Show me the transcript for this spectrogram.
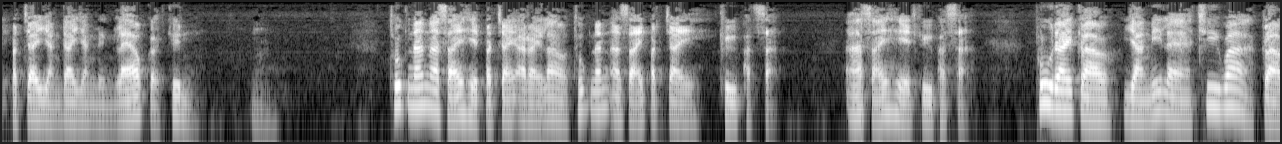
ตุปัจจัยอย่างใดอย่างหนึ่งแล้วเกิดขึ้นอืม ทุกนั้นอาศัยเหตุปัจจัยอะไรเล่า ทุกนั้นอาศัยปัจจัยคือผัสสะ อาศัยเหตุคือผัสสะ ผู้ใดกล่าวอย่างนี้แล ชื่อว่ากล่าว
